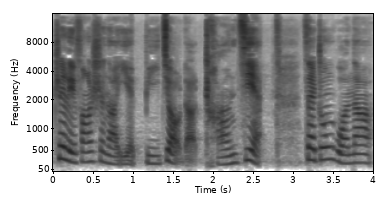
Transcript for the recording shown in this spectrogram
这类方式呢也比较的常见。在中国呢，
